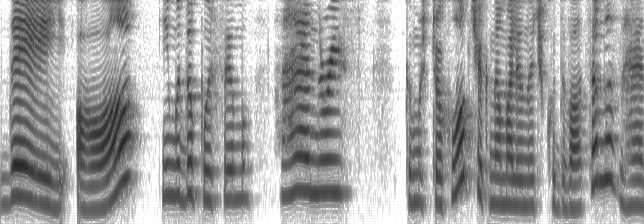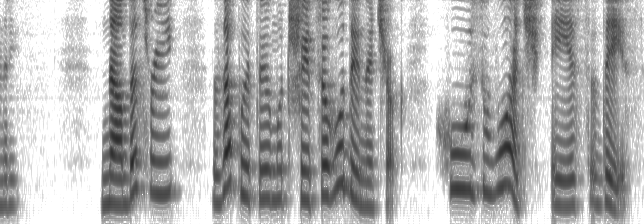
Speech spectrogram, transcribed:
They are, і ми дописуємо Henry's. тому що хлопчик на малюночку 2 це в нас Генрі. Number 3. Запитуємо, чи це годиночок. Whose watch is this?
